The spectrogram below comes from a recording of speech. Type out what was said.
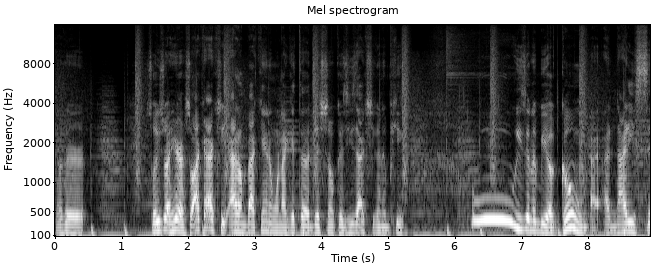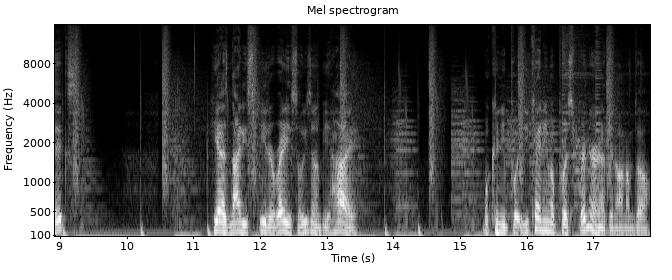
The other. So he's right here. So I can actually add him back in when I get the additional because he's actually to be. Ooh, he's to be a goon at, 96. He has 90 speed already, so he's to be high. But can you put. You can't even put a sprinter or nothing on him, though.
